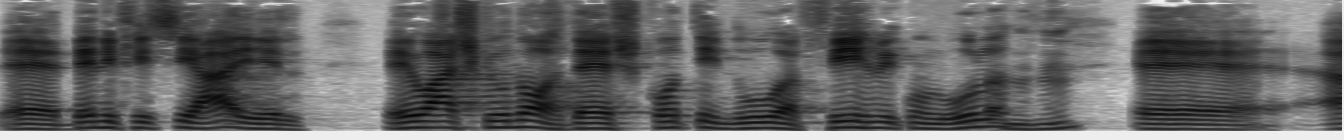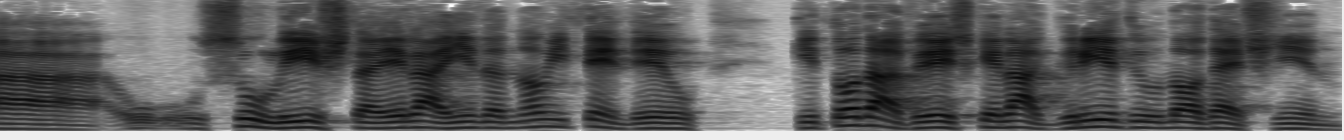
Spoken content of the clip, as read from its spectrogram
é, beneficiar ele. Eu acho que o Nordeste continua firme com Lula. Uhum. É, a, o, o, sulista ele ainda não entendeu que toda vez que ele agride o nordestino,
